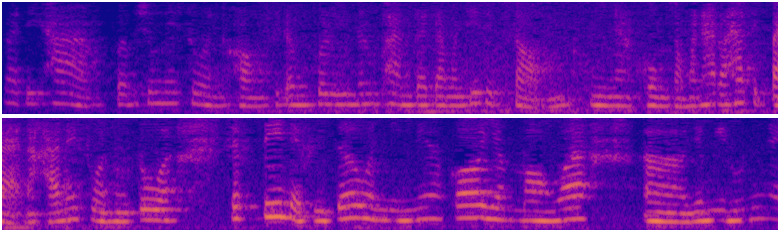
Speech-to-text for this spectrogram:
สวัสดีค่ะ เปิดประชุมในส่วนของฟิตอาวุกลยุทธ์นังพันธ์ประจำวันที่ 12 มีนาคม 2558 นะคะ ในส่วนของตัว Safety Net Future วันนี้เนี่ยก็ยังมองว่ายังมีลุ้นใน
